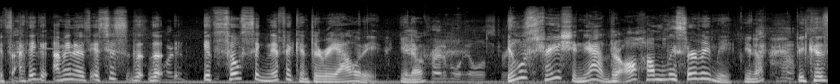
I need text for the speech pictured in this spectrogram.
It's, I think, I mean, it's, it's just, the, the, it's so significant, the reality, you know. Incredible illustration. Illustration, yeah, they're all humbly serving me, you know, because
